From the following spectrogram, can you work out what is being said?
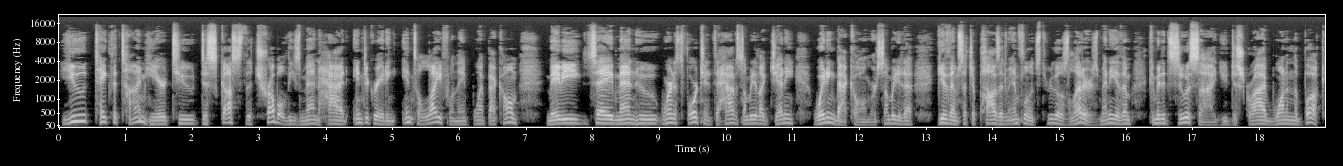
You take the time here to discuss the trouble these men had integrating into life when they went back home. Maybe, say, men who weren't as fortunate to have somebody like Jenny waiting back home, or somebody to give them such a positive influence through those letters. Many of them committed suicide you describe one in the book.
